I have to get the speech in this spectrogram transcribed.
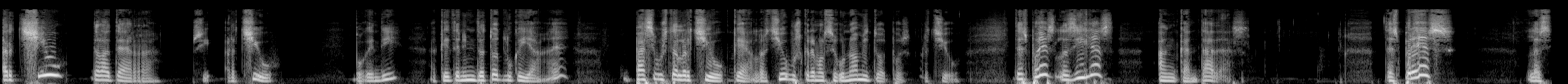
Arxiu de la Terra. O sigui, arxiu. Volguem dir, aquí tenim de tot el que hi ha, eh? Passi vostè l'arxiu. Què? L'arxiu buscarem el seu nom i tot, doncs, arxiu. Després, les illes encantades. Després, les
